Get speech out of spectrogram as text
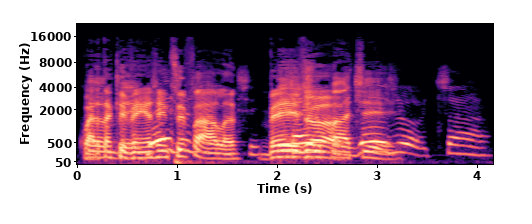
quarta que vem a gente se fala. Beijo. Beijo, Beijo, tchau.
